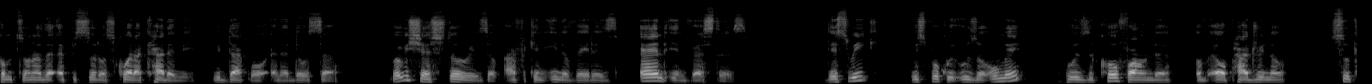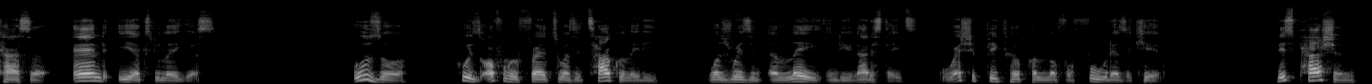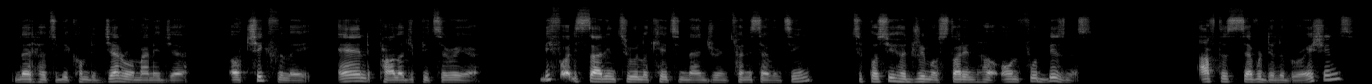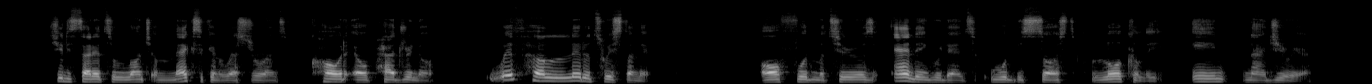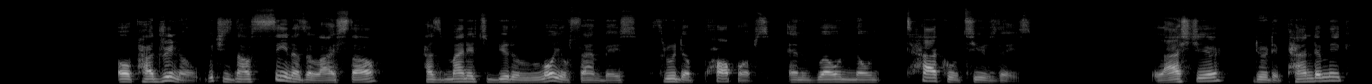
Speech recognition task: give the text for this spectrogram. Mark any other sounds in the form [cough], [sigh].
welcome to another episode of Squad Academy with Dakbo and Adosa, where we share stories of African innovators and investors. This week, we spoke with Uzo Ume, who is the co founder of El Padrino, Sukasa, and EXP Lagos. Uzo, who is often referred to as a taco lady, was raised in LA in the United States, where she picked up her love for food as a kid. This passion led her to become the general manager of Chick fil A and Pieology Pizzeria before deciding to relocate to Nigeria in 2017 to pursue her dream of starting her own food business. After several deliberations, she decided to launch a Mexican restaurant called El Padrino with her little twist on it. All food materials and ingredients would be sourced locally in Nigeria. El Padrino, which is now seen as a lifestyle, has managed to build a loyal fan base through the pop ups and well known Taco Tuesdays. Last year, during the pandemic,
